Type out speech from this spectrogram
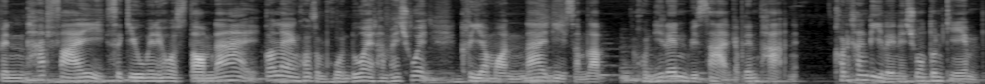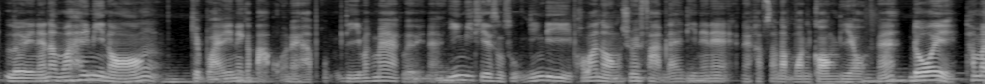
เป็นธาตุไฟสกิล Meteor Storm ได้ ก็แรงพอสมควรด้วยทำให้ช่วยเคลียร์มอนได้ดีสำหรับคนที่เล่นวิสาดกับเล่นพระเนี่ย ค่อนข้างดีเลยในช่วงต้นเกม เลยแนะนำว่าให้มีน้องเก็บไว้ในกระเป๋านะครับผมดีมากๆเลยนะ ยิ่งมีเทียสูงๆ ยิ่งดี เพราะว่าน้องช่วยฟาร์มได้ดีแน่ๆนะครับสำหรับมอนกองเดียวนะ โดยทำไม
